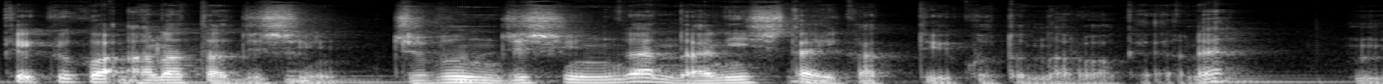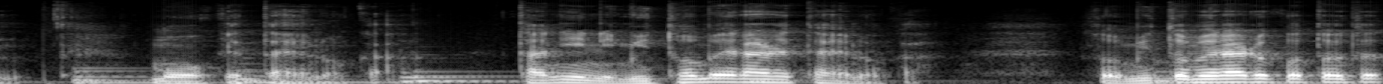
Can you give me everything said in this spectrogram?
結局はあなた自身自分自身が何したいかっていうことになるわけだよね。うん、儲けたいのか他人に認められたいのかそう認められることで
